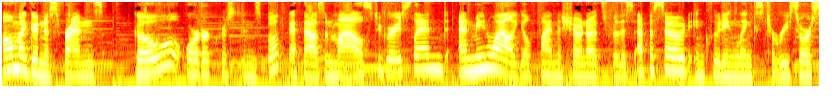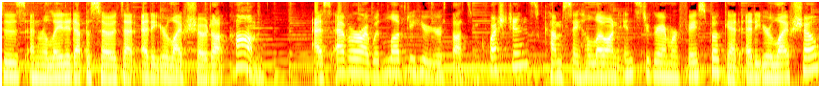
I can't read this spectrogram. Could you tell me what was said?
Oh my goodness, friends. Go order Kristen's book, A Thousand Miles to Graceland. And meanwhile, you'll find the show notes for this episode, including links to resources and related episodes at edityourlifeshow.com. As ever, I would love to hear your thoughts and questions. Come say hello on Instagram or Facebook at Edit Your Life Show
